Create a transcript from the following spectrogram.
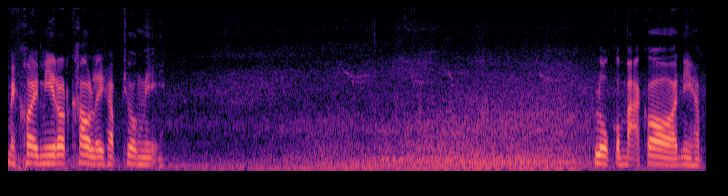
ไม่ค่อยมีรถเข้าเลยครับช่วงนี้ โลกกระบะก็นี่ครับ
